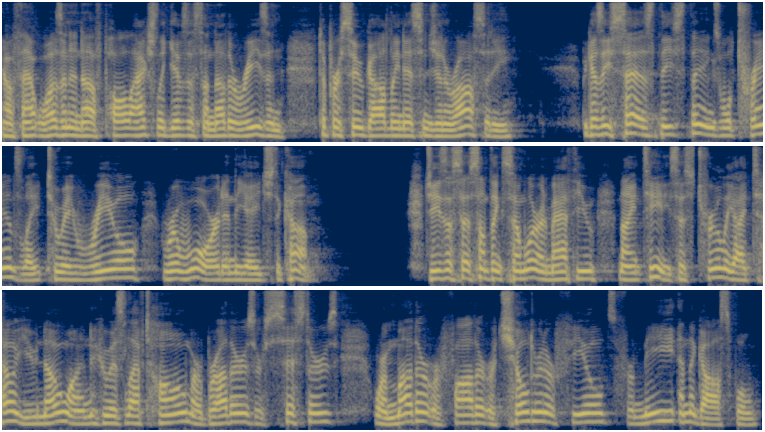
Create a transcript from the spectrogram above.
Now, if that wasn't enough, Paul actually gives us another reason to pursue godliness and generosity because he says these things will translate to a real reward in the age to come. Jesus says something similar in Matthew 19. He says, Truly I tell you, no one who has left home or brothers or sisters or mother or father or children or fields for me and the gospel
